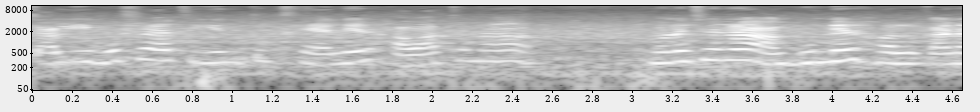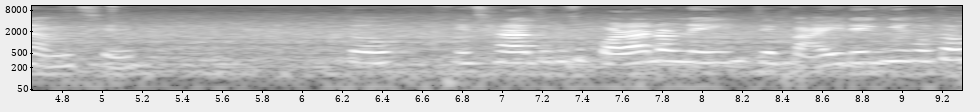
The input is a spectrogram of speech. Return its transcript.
চালিয়ে বসে আছি, কিন্তু ফ্যানের হাওয়া তো না, মনে হচ্ছে না আগুনের হলকা নামছে। তো এছাড়া তো কিছু করারও নেই, যে বাইরে গিয়ে কোথাও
